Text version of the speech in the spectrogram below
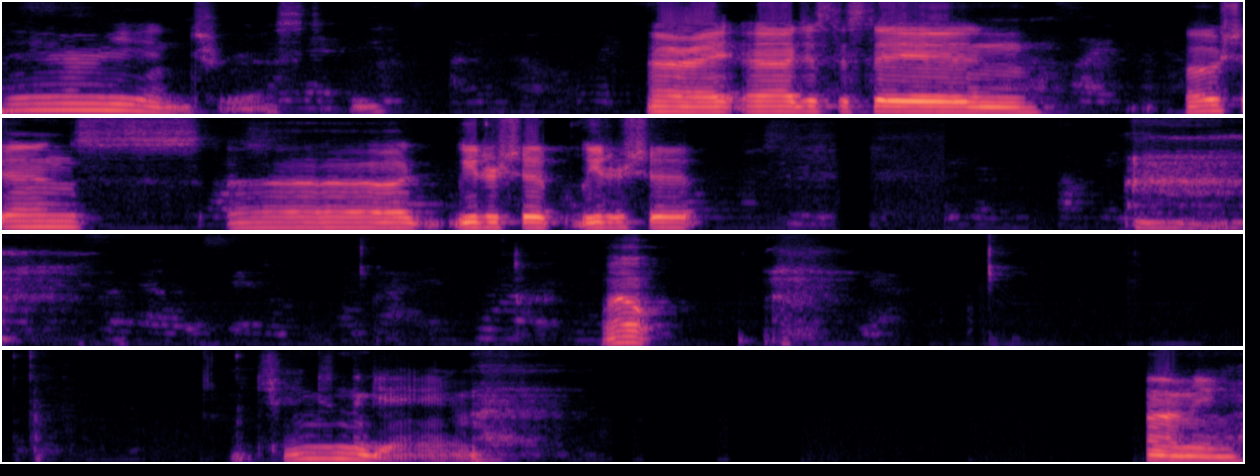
Very interesting. All right. Uh, just to stay in motions, uh, leadership, leadership. Well, changing the game. I mean,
